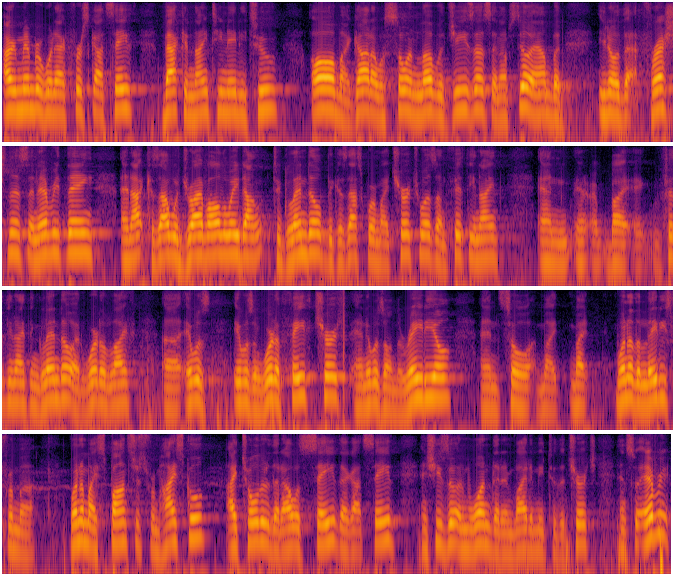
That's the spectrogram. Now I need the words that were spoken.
I remember when I first got saved back in 1982. Oh my God, I was so in love with Jesus, and I still am, but you know, that freshness and everything. And I, because I would drive all the way down to Glendale because that's where my church was on 59th and uh, by 59th and Glendale at Word of Life. Uh, it was it was a Word of Faith church, and it was on the radio. And so my my one of the ladies from a one of my sponsors from high school, I told her that I was saved, I got saved, and she's the one that invited me to the church. And so every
